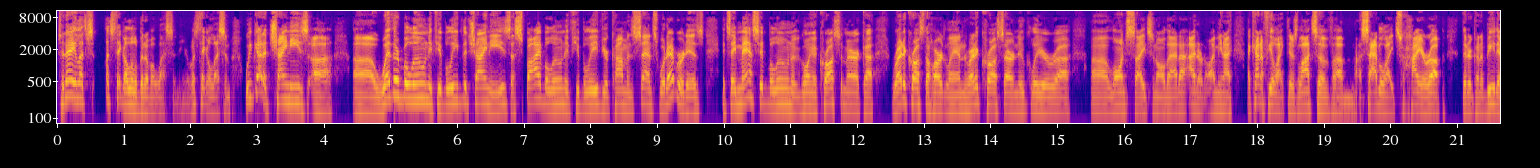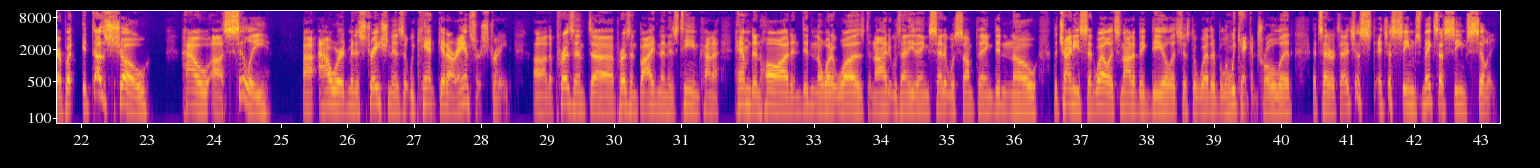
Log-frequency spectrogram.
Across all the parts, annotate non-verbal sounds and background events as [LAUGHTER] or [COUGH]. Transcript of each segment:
today let's let's take a little bit of a lesson here. Let's take a lesson. We've got a chinese uh, uh, weather balloon if you believe the chinese a spy balloon if you believe your common sense whatever it is. It's a massive balloon going across america right across the heartland right across our nuclear uh, uh launch sites and all that. I, I, don't know. I mean i, I kind of feel like there's lots of um, satellites higher up that are going to be there but it does show how uh, silly uh, our administration is that we can't get our answer straight uh, the president, uh, President Biden and his team kind of hemmed and hawed and didn't know what it was, denied it was anything, said it was something, didn't know. The Chinese said, well, it's not a big deal. It's just a weather balloon. We can't control it, et cetera, et cetera. It just, it just seems, makes us seem silly.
